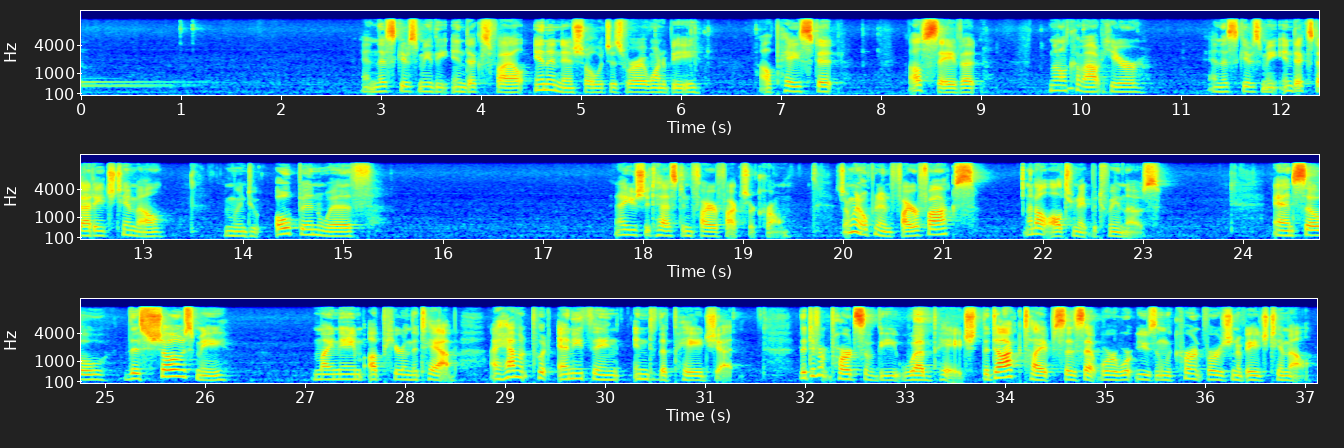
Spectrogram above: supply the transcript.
And this gives me the index file in initial, which is where I want to be. I'll paste it. I'll save it. And Then I'll come out here, and this gives me index.html. I'm going to open with, and I usually test in Firefox or Chrome. So I'm going to open in Firefox, and I'll alternate between those. And so this shows me my name up here in the tab. I haven't put anything into the page yet. The different parts of the web page. The doc type says that we're using the current version of HTML.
